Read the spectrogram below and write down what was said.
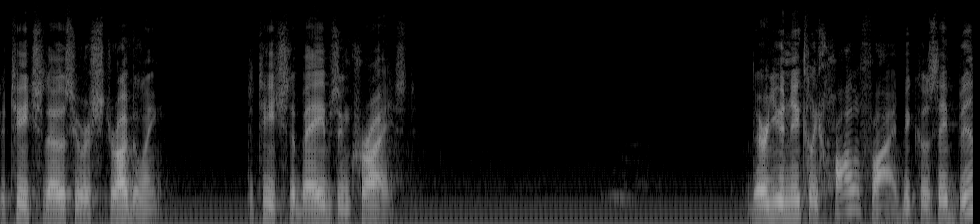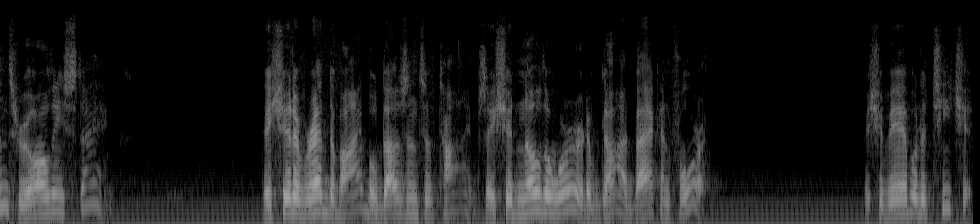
to teach those who are struggling, to teach the babes in Christ. They're uniquely qualified because they've been through all these things. They should have read the Bible dozens of times. They should know the Word of God back and forth. They should be able to teach it.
